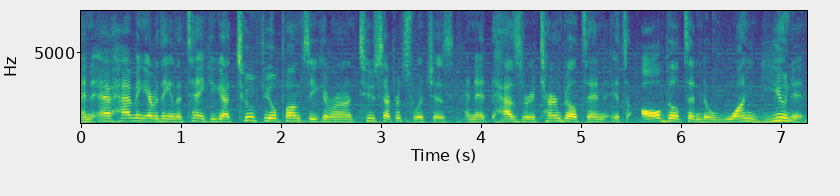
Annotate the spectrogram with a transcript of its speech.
And having everything in the tank, you got two fuel pumps that you can run on two separate switches, and it has the return built in. It's all built into one unit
